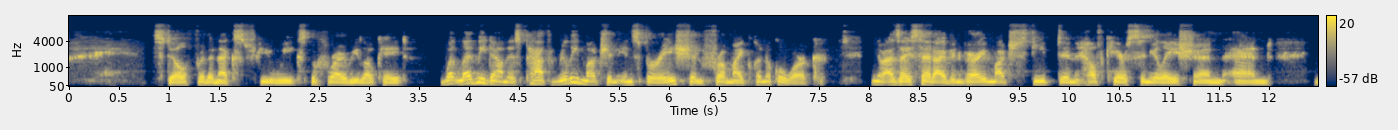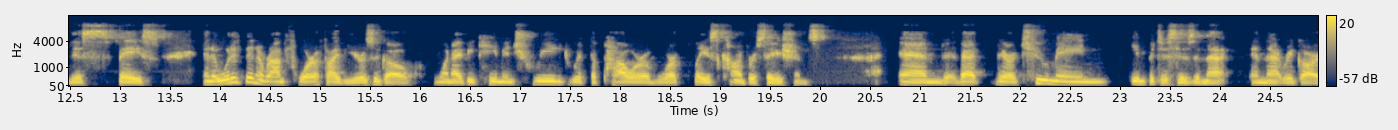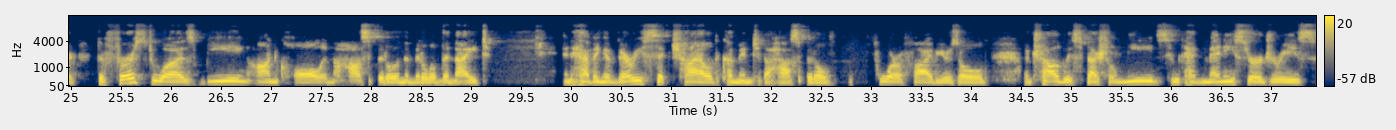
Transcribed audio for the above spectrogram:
still for the next few weeks before I relocate. What led me down this path really much an inspiration from my clinical work. You know, as I said, I've been very much steeped in healthcare simulation and this space. And it would have been around four or five years ago when I became intrigued with the power of workplace conversations. And that there are two main impetuses in that in that regard. The first was being on call in the hospital in the middle of the night and having a very sick child come into the hospital, four or five years old, a child with special needs who'd had many surgeries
